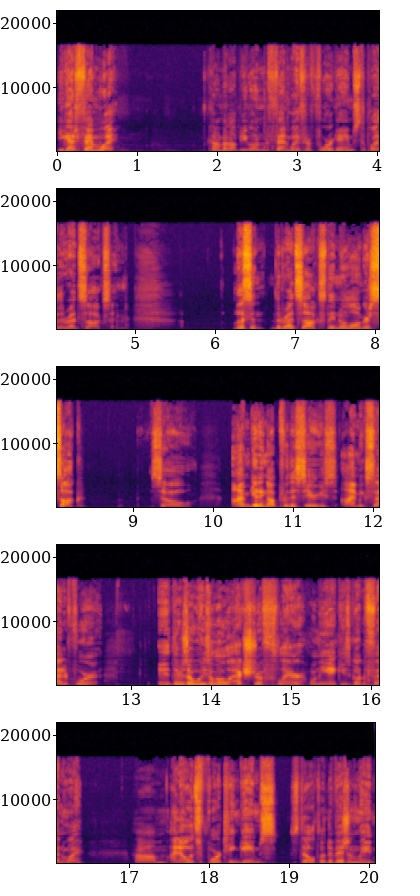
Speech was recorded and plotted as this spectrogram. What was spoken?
You got Fenway coming up. You're going to Fenway for four games to play the Red Sox. And listen, the Red Sox they no longer suck. So I'm getting up for this series. I'm excited for it. Eh, There's always a little extra flair when the Yankees go to Fenway. Um, I know it's 14 games still the division lead.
